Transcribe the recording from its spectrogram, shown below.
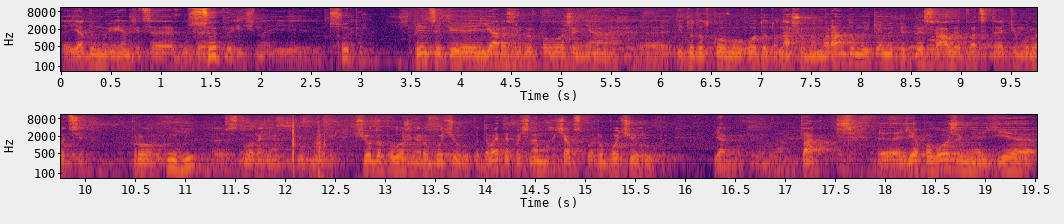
Я думаю, Генрі, це буде Супер. логічно і Супер. В принципі, я розробив положення е, і додаткову угоду до нашого меморандуму, який ми підписали у 2023 році про е, створення клубу щодо положення робочої групи. Давайте почнемо хоча б з робочої групи. Якби. Так? Е, Є положення, є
